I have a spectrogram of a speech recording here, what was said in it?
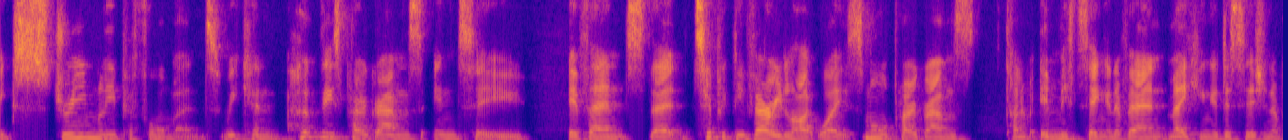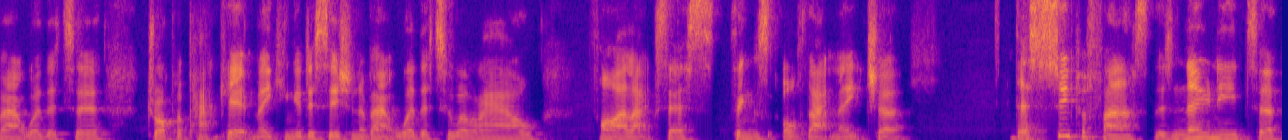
extremely performant. We can hook these programs into events that typically very lightweight, small programs, kind of emitting an event, making a decision about whether to drop a packet, making a decision about whether to allow file access, things of that nature. They're super fast. There's no need to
